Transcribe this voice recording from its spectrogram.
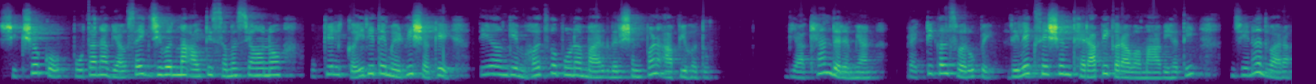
શિક્ષકો પોતાના વ્યાવસાયિક જીવનમાં આવતી સમસ્યાઓનો ઉકેલ કઈ રીતે મેળવી શકે તે અંગે મહત્વપૂર્ણ માર્ગદર્શન પણ આપ્યું હતું. વ્યાખ્યાન દરમિયાન પ્રેક્ટિકલ સ્વરૂપે રિલેક્સેશન થેરાપી કરાવવામાં આવી હતી. જેના દ્વારા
